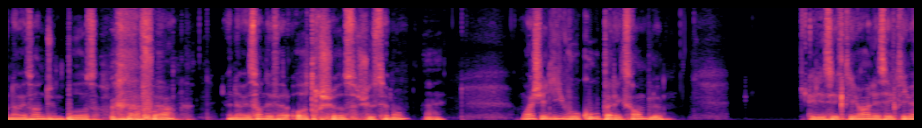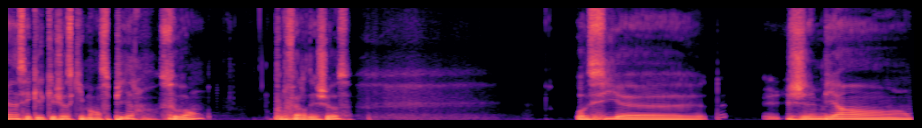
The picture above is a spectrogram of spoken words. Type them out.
on a besoin d'une pause parfois. on a besoin de faire autre chose, justement. Ouais. Moi, je lis beaucoup, par exemple. Et les écrivains, les écrivains, c'est quelque chose qui m'inspire souvent pour faire des choses. Aussi, euh, j'aime bien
